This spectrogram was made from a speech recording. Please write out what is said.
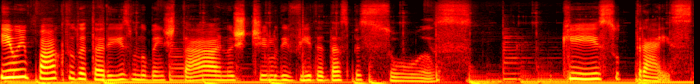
E o impacto do etarismo no bem-estar e no estilo de vida das pessoas que isso traz?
